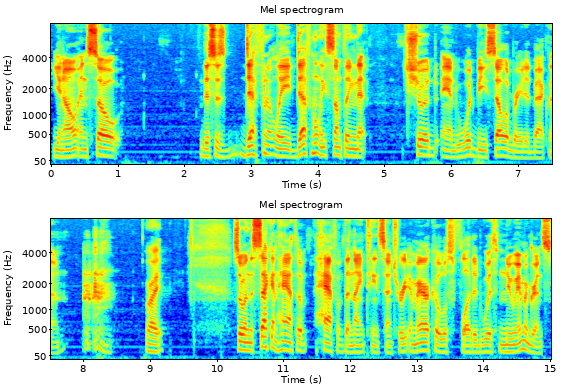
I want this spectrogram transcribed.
you know, and so this is definitely definitely something that should and would be celebrated back then. Right. So in the second half of half of the 19th century, America was flooded with new immigrants.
